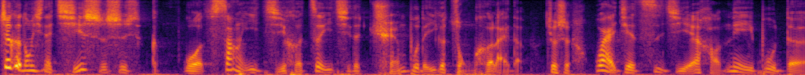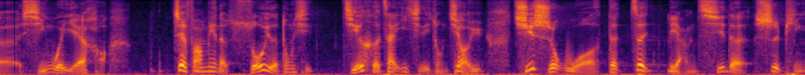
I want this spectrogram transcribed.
这个东西呢其实是我上一集和这一期的全部的一个总和来的，就是外界刺激也好，内部的行为也好，这方面的所有的东西。结合在一起的一种教育，其实我的这两期的视频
